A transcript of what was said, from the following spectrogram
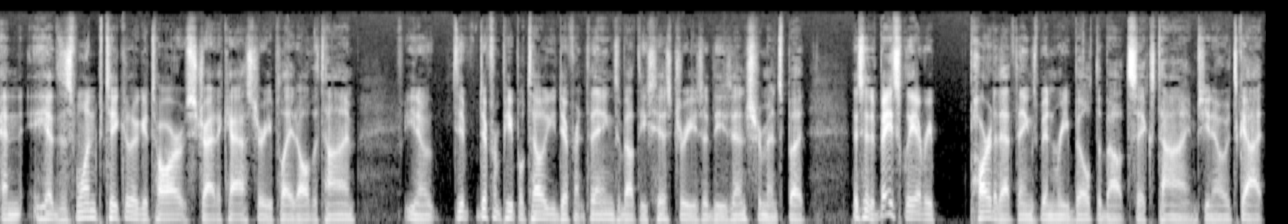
and he had this one particular guitar, Stratocaster. He played all the time. You know, di- different people tell you different things about these histories of these instruments, but they said that basically every part of that thing's been rebuilt about six times. You know, it's got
